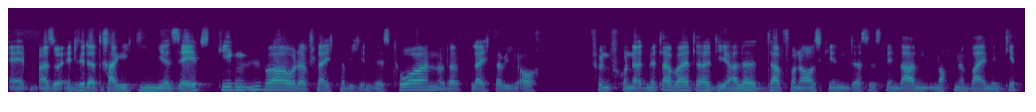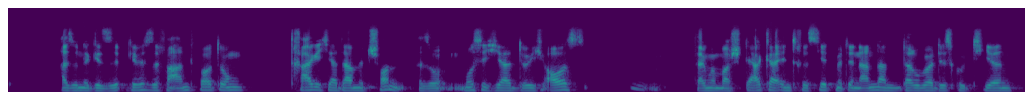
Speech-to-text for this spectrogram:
äh, also entweder trage ich die mir selbst gegenüber oder vielleicht habe ich Investoren oder vielleicht habe ich auch 500 Mitarbeiter, die alle davon ausgehen, dass es den Laden noch eine Weile gibt. Also eine gewisse Verantwortung trage ich ja damit schon. Also muss ich ja durchaus, sagen wir mal, stärker interessiert mit den anderen darüber diskutieren,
